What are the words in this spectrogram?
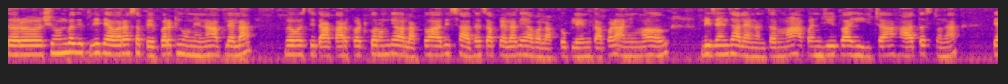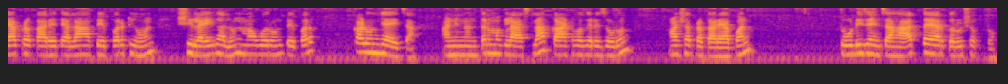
तर शिवून बघितली त्यावर असा पेपर ठेवून आहे ना आपल्याला व्यवस्थित आकार कट करून घ्यावा लागतो. आधी साधंच आपल्याला घ्यावा लागतो प्लेन कापड आणि मग डिझाईन झाल्यानंतर मग आपण जी बाहीचा हात असतो ना त्या प्रकारे त्याला पेपर ठेवून शिलाई घालून मग वरून पेपर काढून घ्यायचा. आणि नंतर मग लास्टला काठ वगैरे जोडून अशा प्रकारे आपण तो डिझाईनचा हात तयार करू शकतो.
